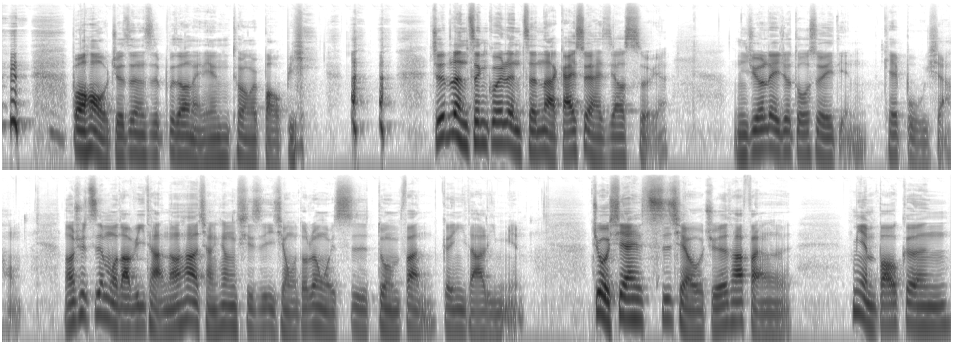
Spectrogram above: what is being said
不然的话，我觉得真的是不知道哪天突然会暴毙。就是认真归认真啊，该睡还是要睡啊。你觉得累就多睡一点，可以补一下哈。然后去吃摩达维塔，然后它的强项其实以前我都认为是炖饭跟意大利面，就我现在吃起来，我觉得它反而面包跟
